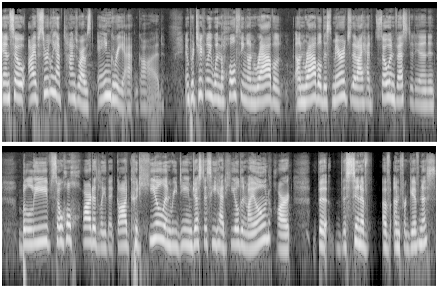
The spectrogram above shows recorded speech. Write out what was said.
and so i've certainly had times where i was angry at god and particularly when the whole thing unraveled unraveled this marriage that i had so invested in and believed so wholeheartedly that god could heal and redeem just as he had healed in my own heart the the sin of of unforgiveness.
